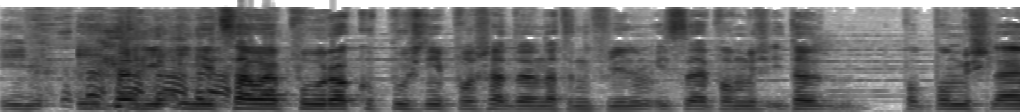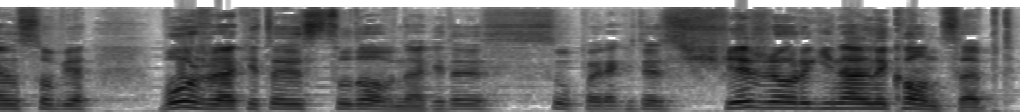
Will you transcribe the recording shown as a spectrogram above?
I, i, i, i, niecałe pół roku później poszedłem na ten film i sobie pomyśl, i to po, pomyślałem sobie, Boże, jakie to jest cudowne, jakie to jest super, jaki to jest świeży, oryginalny koncept.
